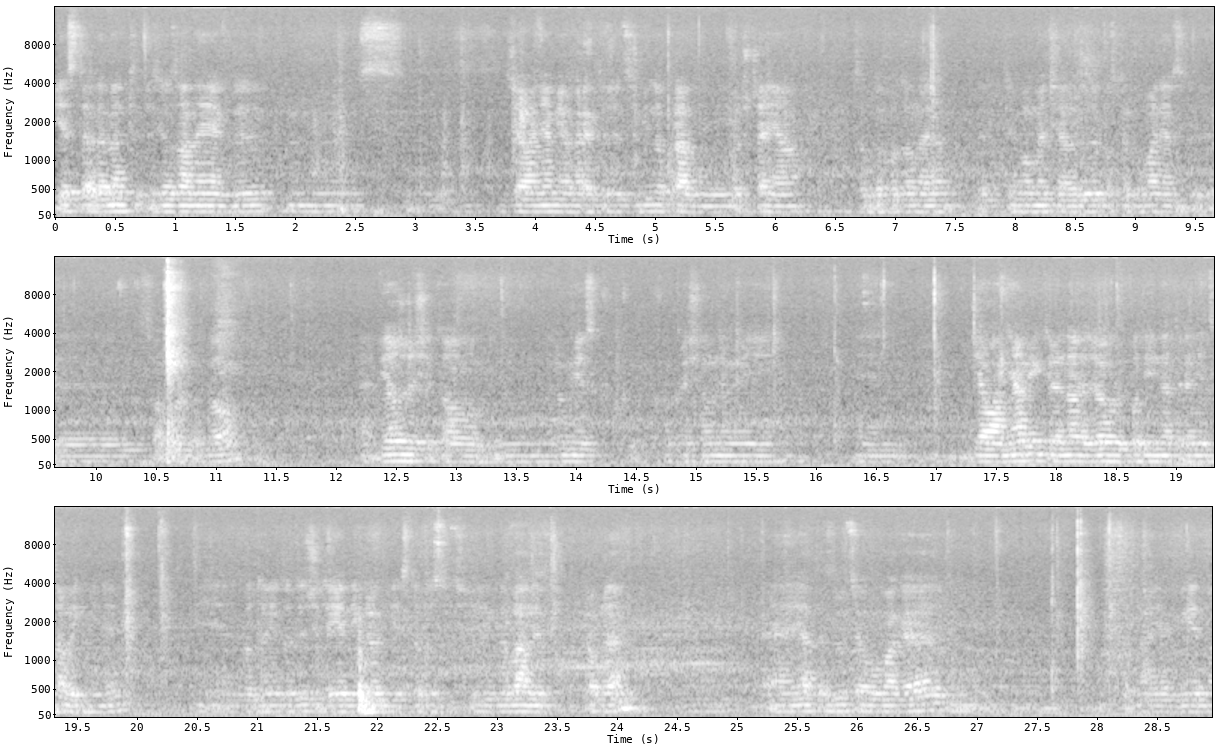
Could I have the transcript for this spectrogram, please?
Jest to element związany jakby mm, z działaniami o charakterze cywilnoprawnym i roszczenia są dochodzone w tym momencie na drodze postępowania sądowego. Wiąże się to mm, również z określonymi e, działaniami, które należałoby podjąć na terenie całej gminy, e, bo to nie dotyczy tej jednej drogi, jest to dosyć globalny problem. E, Ja też zwrócę uwagę na jedną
